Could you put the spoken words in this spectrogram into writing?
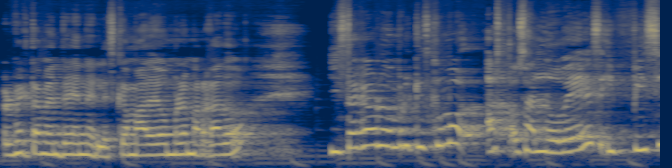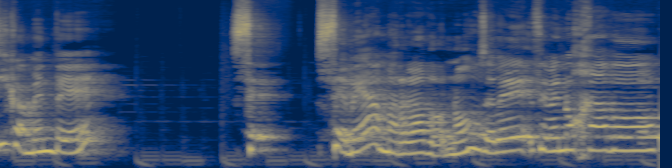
perfectamente en el esquema de hombre amargado. Y está cabrón porque es como, hasta, o sea, lo ves y físicamente se, se ve amargado, ¿no? Se ve, se ve enojado.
